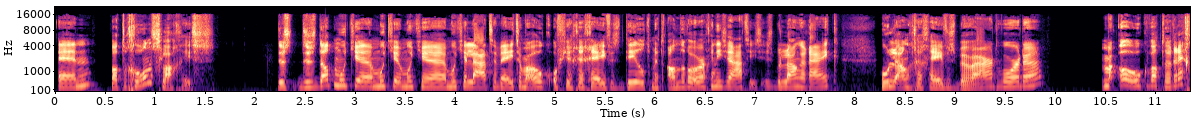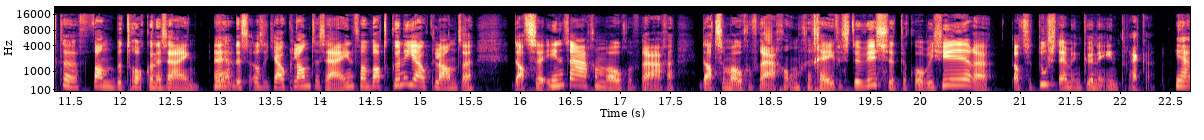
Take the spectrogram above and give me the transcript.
en wat de grondslag is. Dus, dus dat moet je, moet, je, moet, je, moet je laten weten. Maar ook of je gegevens deelt met andere organisaties is belangrijk. Hoe lang gegevens bewaard worden. Maar ook wat de rechten van betrokkenen zijn. Hè? Dus als het jouw klanten zijn, van wat kunnen jouw klanten? Dat ze inzage mogen vragen. Dat ze mogen vragen om gegevens te wissen, te corrigeren. Dat ze toestemming kunnen intrekken. Ja,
